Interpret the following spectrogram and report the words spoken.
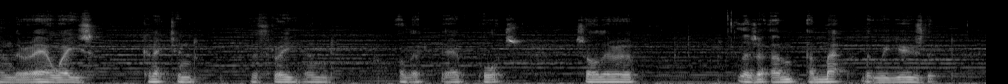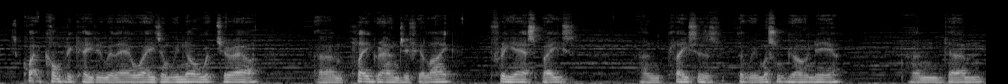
and there are airways connecting the three and other airports. So there are there's a, a, a map that we use that it's quite complicated with airways, and we know which are our um, playgrounds, if you like, free airspace, and places that we mustn't go near. And um,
